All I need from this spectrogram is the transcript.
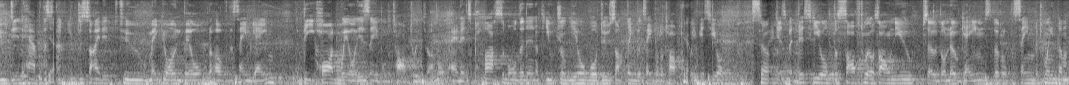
you did have this, Yeah. if you decided to make your own build of the same game, the hardware is able to talk to each other. And it's possible that in a future year we'll do something that's able to talk to Yeah. previous year. So- Just, but this year the software is all new, so there are no games that are the same between them.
